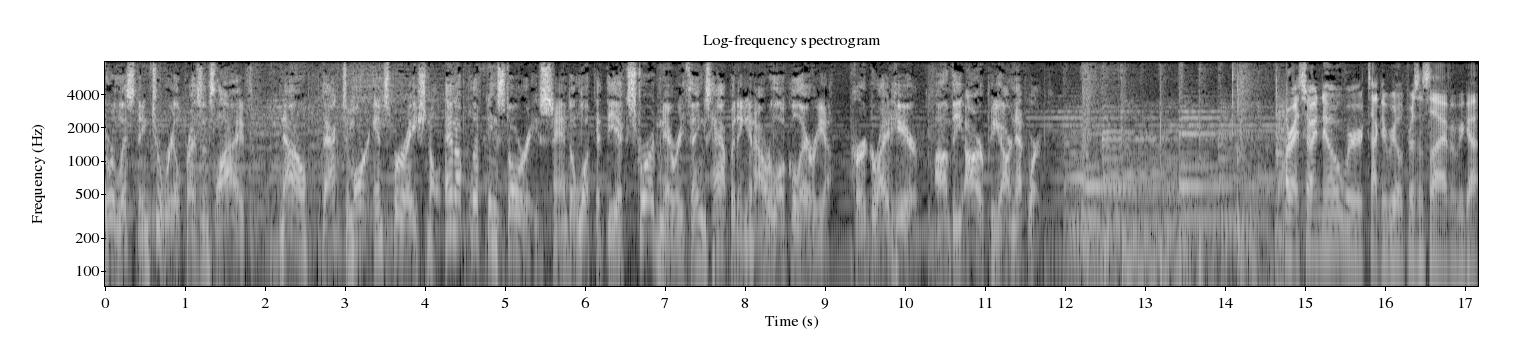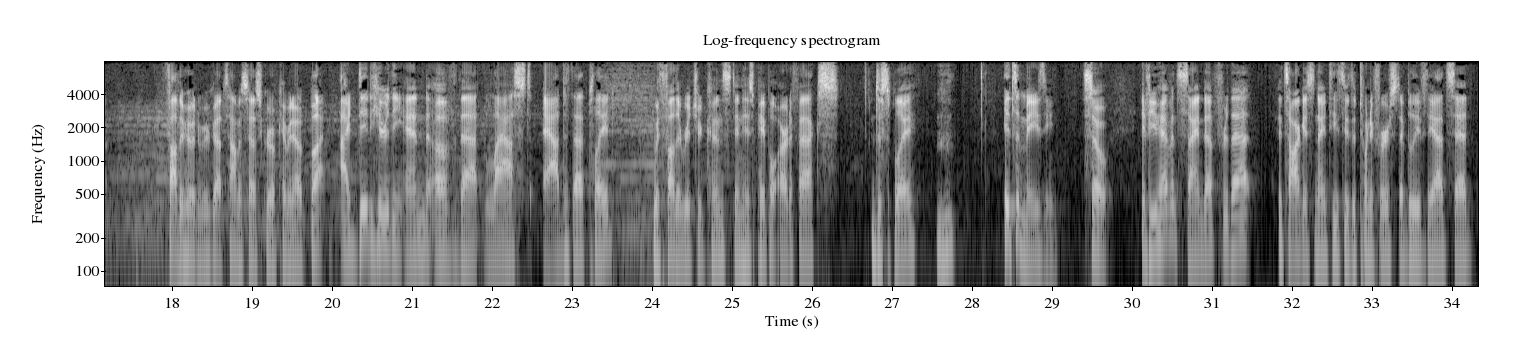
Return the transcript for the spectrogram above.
You're listening to Real Presence Live. Now, back to more inspirational and uplifting stories and a look at the extraordinary things happening in our local area. Heard right here on the RPR Network. All right, so I know we're talking Real Presence Live and we got fatherhood and we've got Thomas Escrow coming out, but I did hear the end of that last ad that played with Father Richard Kunst in his papal artifacts display. Mm-hmm. It's amazing. So if you haven't signed up for that, it's August 19th through the 21st, I believe the ad said.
